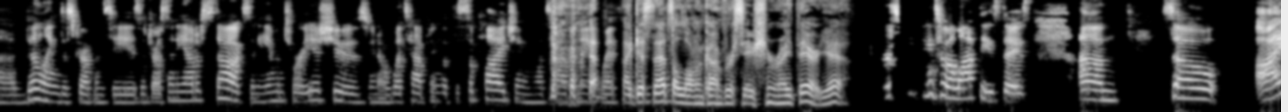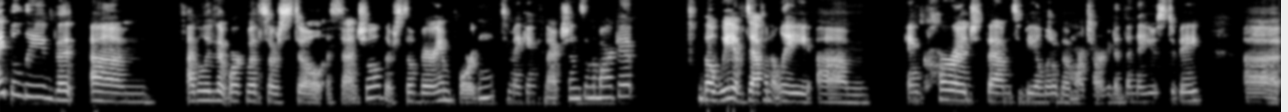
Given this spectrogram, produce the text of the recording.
uh, billing discrepancies address any out of stocks any inventory issues you know what's happening with the supply chain what's happening with i guess that's a long conversation right there yeah. We're speaking to a lot these days. Um, so i believe that um, i believe that work withs are still essential. They're still very important to making connections in the market but we have definitely um, encouraged them to be a little bit more targeted than they used to be. Uh,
